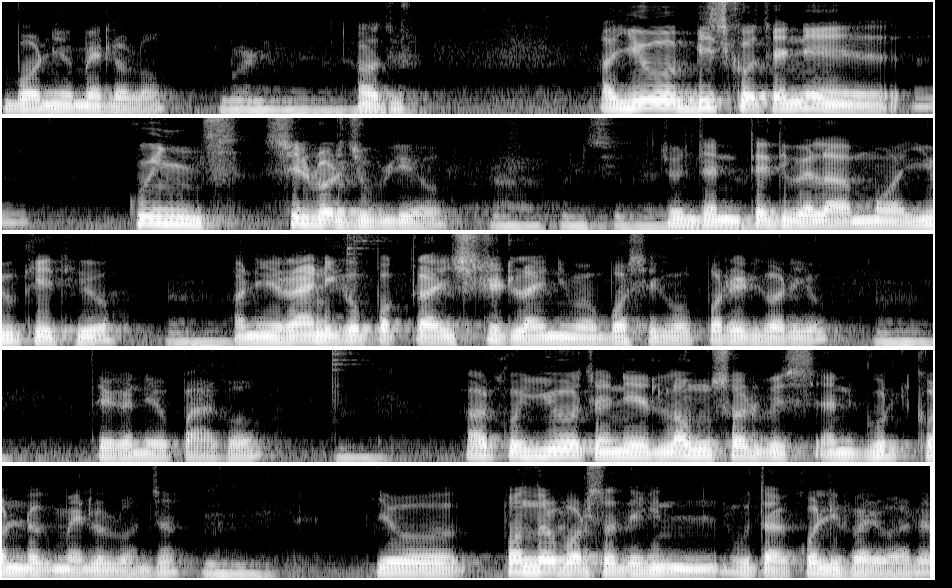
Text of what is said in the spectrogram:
बर्नियो मेडल हो। हजुर। यो बिचको चाहिँ नि क्विन्स सिल्भर जुब्ली हो। जुन चाहिँ त्यति बेला म युके थियो अनि रानीको पक्का स्ट्रिट लाइनमा बसेको परेड गरेको अँ, त्यही कारण यो पाएको हो। अर्को यो चाहिँ नि long service and good conduct medal भन्छ। यो पन्ध्र वर्षदेखि उता क्वालिफाई भएर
